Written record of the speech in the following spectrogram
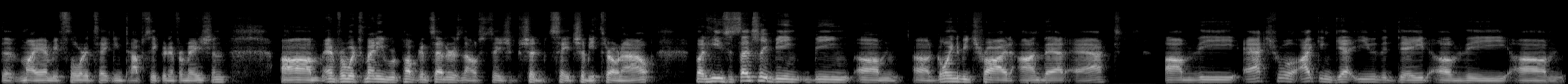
the Miami, Florida, taking top secret information, um, and for which many Republican senators now say should say should be thrown out. But he's essentially being being um, uh, going to be tried on that act. Um, the actual I can get you the date of the um,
